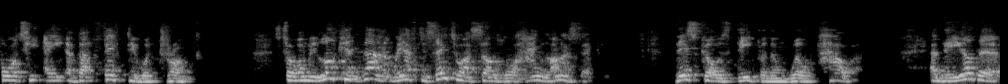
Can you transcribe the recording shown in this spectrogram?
48 of that 50 were drunk. So when we look at that, we have to say to ourselves, well, hang on a second. This goes deeper than willpower. And the other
